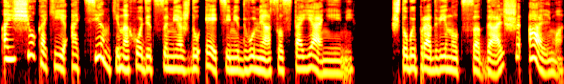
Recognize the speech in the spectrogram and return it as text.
А еще какие оттенки находятся между этими двумя состояниями. Чтобы продвинуться дальше, Альма,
